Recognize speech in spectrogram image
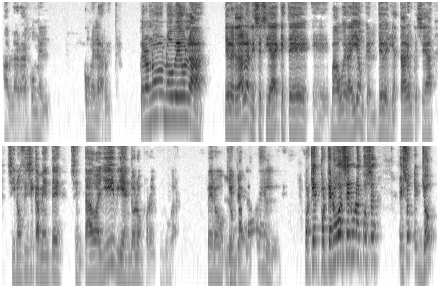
hablará con el, con el árbitro. Pero no, no veo la, de verdad la necesidad de que esté eh, Bauer ahí, aunque él debería estar, aunque sea, si no físicamente, sentado allí viéndolo por algún lugar. Pero quien va a es el... Porque, porque no va a ser una cosa, eso yo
